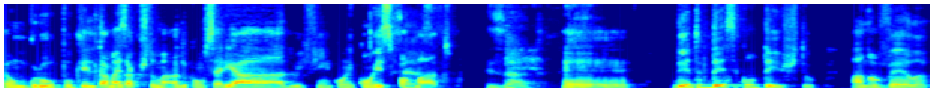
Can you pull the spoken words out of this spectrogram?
é um grupo que ele está mais acostumado com o seriado, enfim, com, com esse formato. Exato. É, Dentro desse contexto, a novela,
